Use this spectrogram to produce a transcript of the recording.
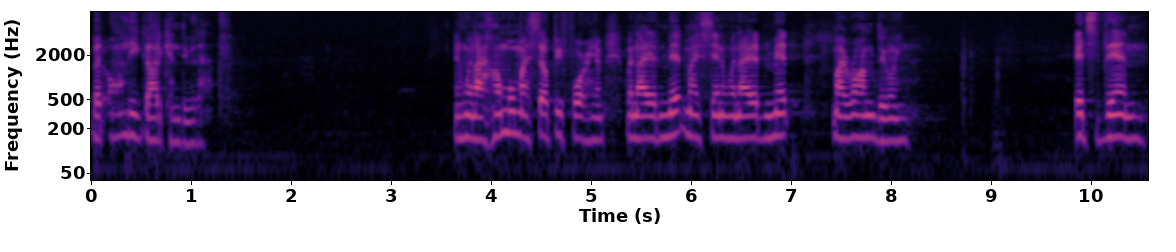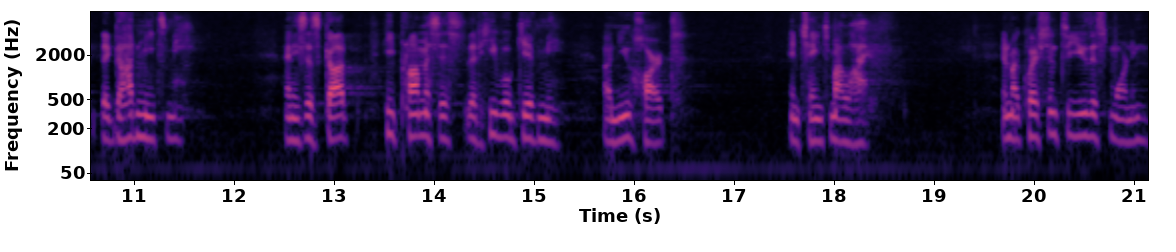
but only God can do that. And when I humble myself before Him, when I admit my sin, when I admit my wrongdoing, it's then that God meets me. And He says, God, He promises that He will give me a new heart and change my life. And my question to you this morning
